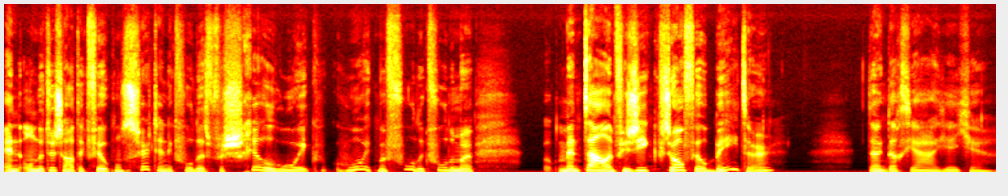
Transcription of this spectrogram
En ondertussen had ik veel concerten en ik voelde het verschil hoe ik, hoe ik me voelde. Ik voelde me mentaal en fysiek zoveel beter. Dat ik dacht, ja, jeetje.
